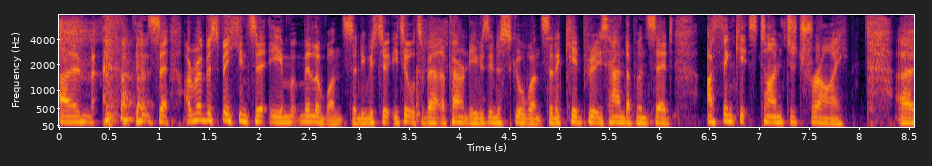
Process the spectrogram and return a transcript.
Um, was, uh, I remember speaking to Ian McMillan once, and he was he talked about apparently he was in a school once, and a kid put his hand up and said, "I think it's time to try," um,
